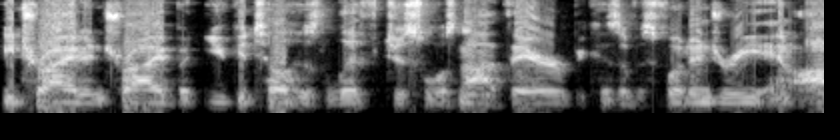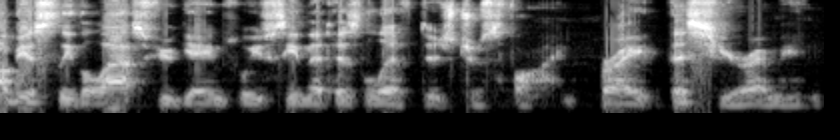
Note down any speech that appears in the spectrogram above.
He tried and tried, but you could tell his lift just was not there because of his foot injury. And obviously, the last few games, we've seen that his lift is just fine, right? This year, I mean.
